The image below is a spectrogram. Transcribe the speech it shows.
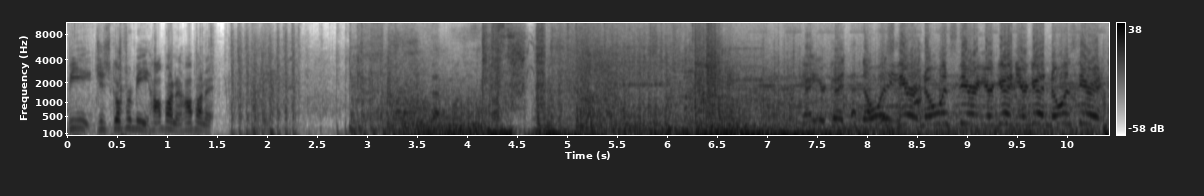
B, just go for B. Hop on it, hop on it. That one's on the Yeah, you're good. No one's near it. No one's near it. You're good. You're good. No one's near it.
